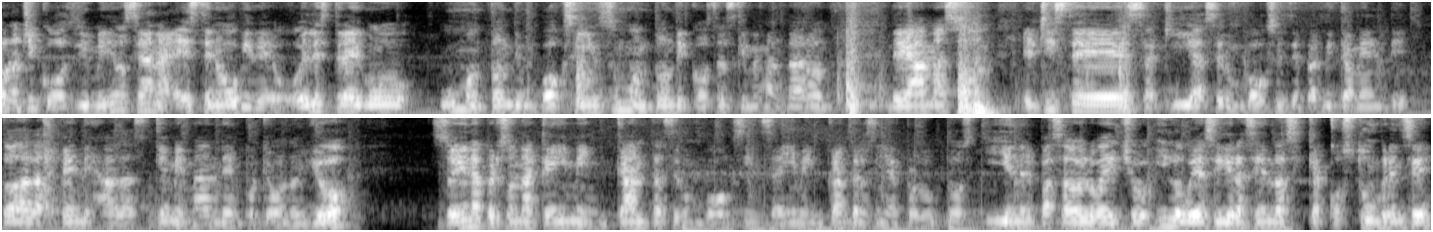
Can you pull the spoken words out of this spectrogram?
Bueno chicos, bienvenidos sean a este nuevo video. Hoy les traigo un montón de unboxings, un montón de cosas que me mandaron de Amazon. El chiste es aquí hacer unboxings de prácticamente todas las pendejadas que me manden. Porque bueno, yo soy una persona que a mí me encanta hacer unboxings, a mí me encanta reseñar productos y en el pasado lo he hecho y lo voy a seguir haciendo, así que acostúmbrense.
